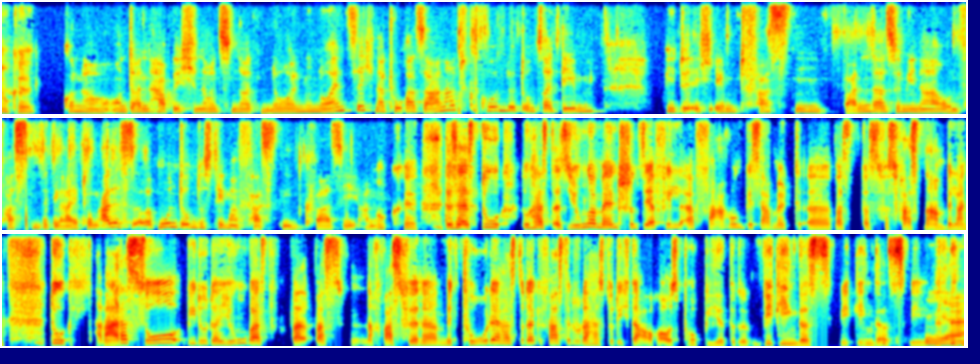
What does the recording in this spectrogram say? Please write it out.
Okay. Genau. Und dann habe ich 1999 Natura Sanat gegründet und seitdem biete ich eben Fasten, Wanderseminare und Fastenbegleitung, alles rund um das Thema Fasten quasi an. Okay, das heißt, du, du hast als junger Mensch schon sehr viel Erfahrung gesammelt, äh, was, was, was Fasten anbelangt. Du, war das so, wie du da jung warst, was, nach was für einer Methode hast du da gefastet oder hast du dich da auch ausprobiert? Oder wie ging das? Wie ging das? Wie? Ja,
